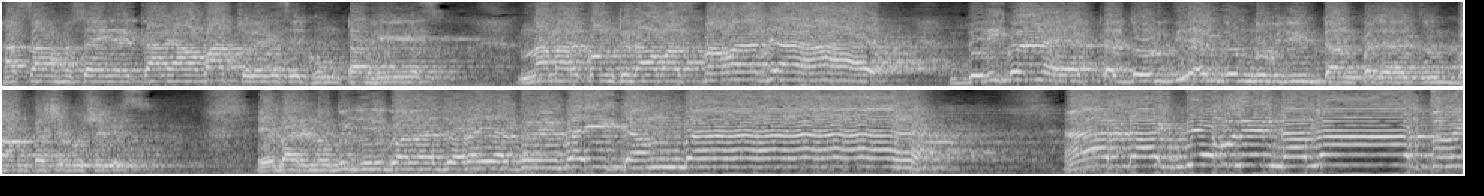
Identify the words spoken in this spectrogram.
হাসান হোসাইনের কানে আওয়াজ চলে গেছে, ঘুমটা ভেস নানার কণ্ঠের আওয়াজ পাওয়া যায়। দেরি করে না একটা দৌড় দিয়ে একজন নবীজির ডান পাশে একজন বাম পাশে বসে গেছে। এবার নবীজির গলা জড়াইয়া দুই ভাই কান্দা। আর ডাক দিয়ে বলে নানা তুমি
